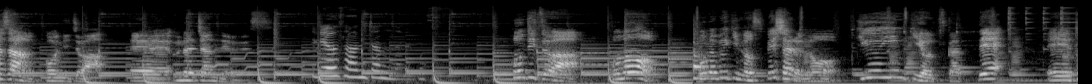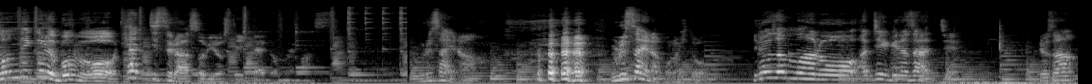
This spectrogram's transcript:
さん、こんにちは。えー、うなチャンネルです。りょうさんチャンネルです。本日は、この、この武器のスペシャルの吸引機を使って、えー、飛んでくるボムをキャッチする遊びをしていきたいと思います。うるさいな。うるさいな、この人。ひろさんもあのあっち行きなさい、あっち。ひろさん？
